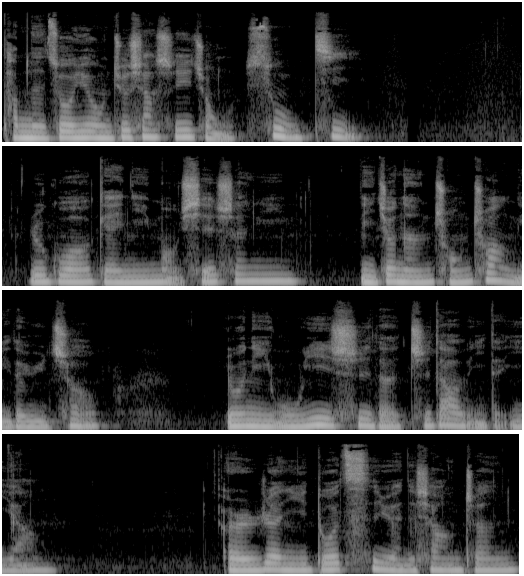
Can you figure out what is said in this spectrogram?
它们的作用就像是一种速记。如果给你某些声音，你就能重创你的宇宙。如你无意识的知道你的一样，而任意多次元的象征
